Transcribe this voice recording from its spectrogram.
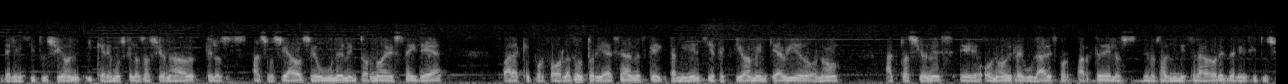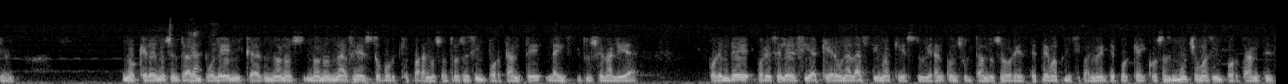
de la institución y queremos que los asociados, que los asociados se unen en torno a esta idea para que por favor las autoridades sean las que dictaminen si efectivamente ha habido o no actuaciones eh, o no irregulares por parte de los de los administradores de la institución. No queremos entrar en polémicas, no nos, no nos nace esto porque para nosotros es importante la institucionalidad. Por ende, por eso le decía que era una lástima que estuvieran consultando sobre este tema principalmente porque hay cosas mucho más importantes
